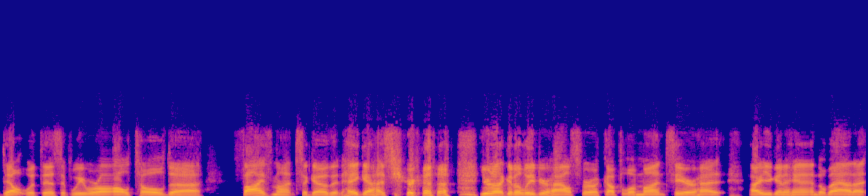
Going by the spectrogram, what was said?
dealt with this. If we were all told uh, five months ago that hey guys, you're gonna you're not gonna leave your house for a couple of months here, how, how are you gonna handle that? I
